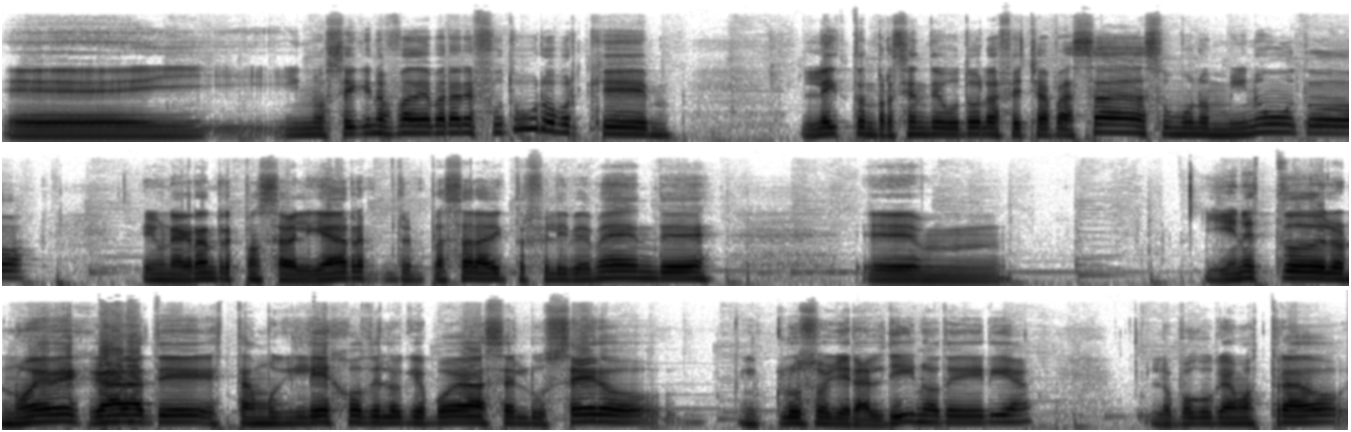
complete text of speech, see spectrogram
Eh, y, no sé qué nos va a deparar el futuro, porque Leighton recién debutó la fecha pasada, sumó unos minutos. Es una gran responsabilidad re- reemplazar a Víctor Felipe Méndez. Eh, y en esto de los nueve, Gárate está muy lejos de lo que puede hacer Lucero, incluso Geraldino, te diría lo poco que ha mostrado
